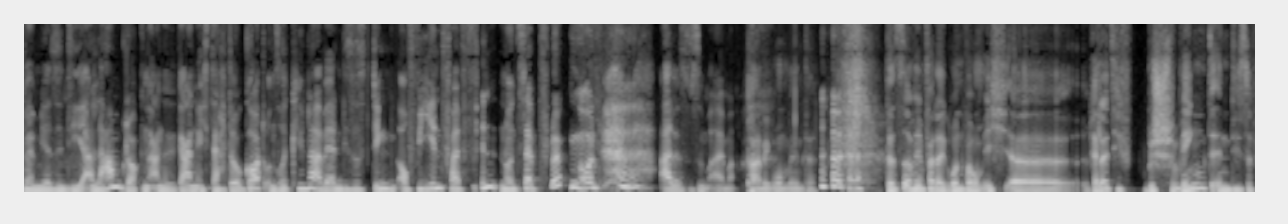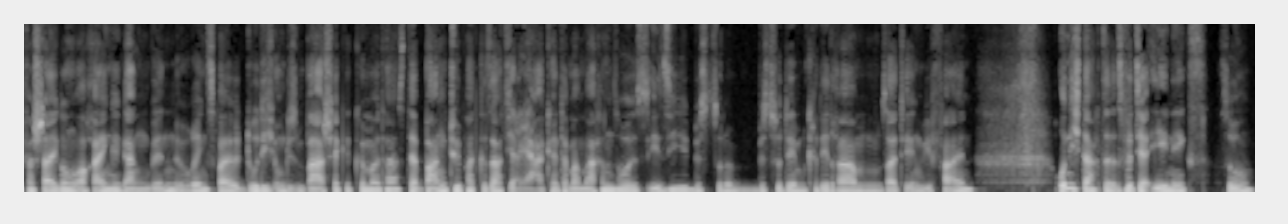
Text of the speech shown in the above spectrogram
bei mir sind die Alarmglocken angegangen. Ich dachte, oh Gott, unsere Kinder werden dieses Ding auf jeden Fall finden und zerpflücken und alles ist im Eimer. Panikmomente. Das ist auf jeden Fall der Grund, warum ich äh, relativ beschwingt in diese Versteigerung auch reingegangen bin. Übrigens, weil du dich um diesen Barscheck gekümmert hast. Der Banktyp hat gesagt, ja, ja, könnt ihr mal machen, so ist easy. Bis zu, bis zu dem Kreditrahmen seid ihr irgendwie fein. Und ich dachte, es wird ja eh nix. So,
